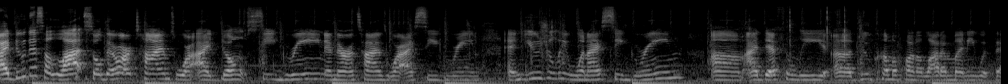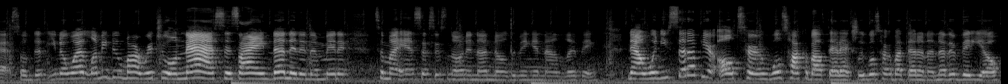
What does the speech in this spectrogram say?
I do this a lot, so there are times where I don't see green and there are times where I see green. And usually when I see green, um, I definitely uh, do come upon a lot of money with that. So you know what? Let me do my ritual now since I ain't done it in a minute to my ancestors known and unknown, living and non-living. Now, when you set up your altar, we'll talk about that actually. We'll talk about that in another video.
